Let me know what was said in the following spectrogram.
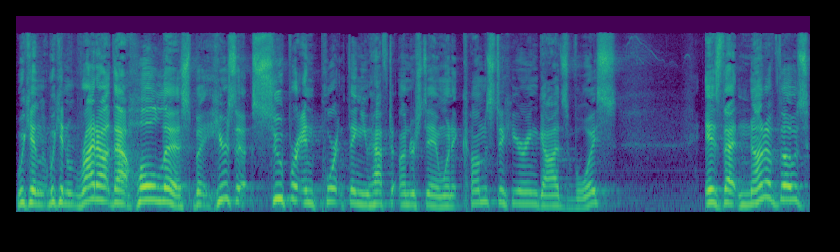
We can, we can write out that whole list, but here's a super important thing you have to understand when it comes to hearing God's voice is that none of those,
